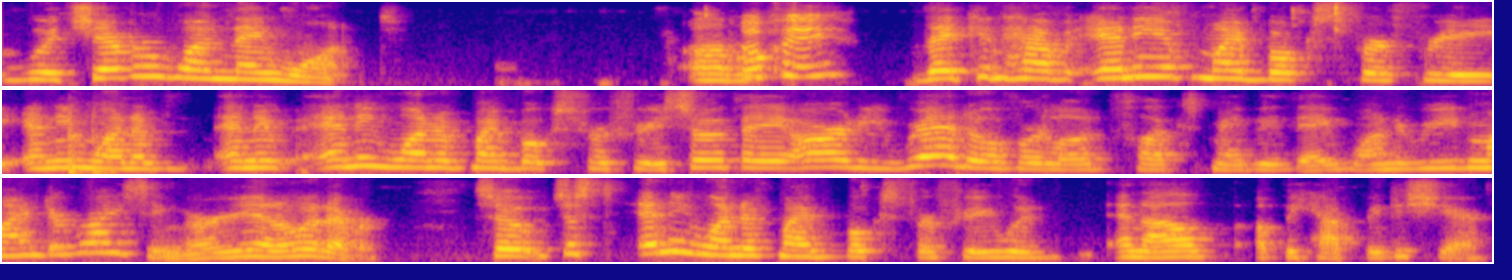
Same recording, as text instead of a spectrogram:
whichever one they want. Um, Okay. They can have any of my books for free. Any one of any any one of my books for free. So if they already read Overload Flux, maybe they want to read Minder Rising or you know whatever. So just any one of my books for free would, and I'll I'll be happy to share.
